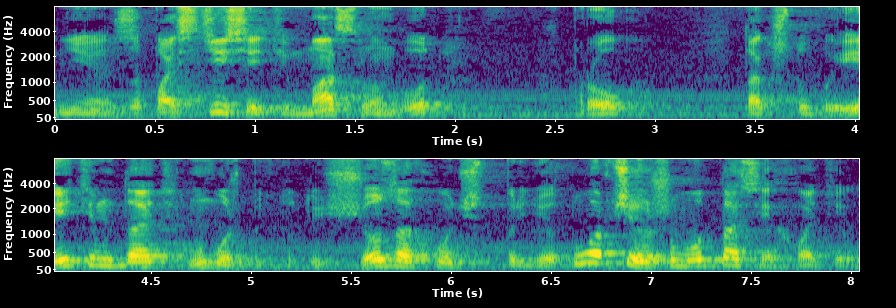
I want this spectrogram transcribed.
не запастись этим маслом вот впрок, так чтобы этим дать, ну может быть кто-то еще захочет, придет, ну вообще, чтобы вот на всех хватило.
